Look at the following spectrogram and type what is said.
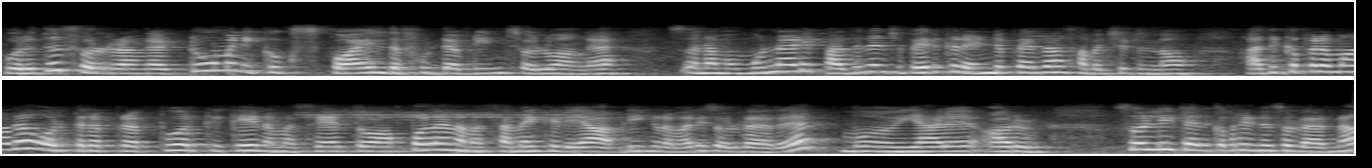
ஒரு இது சொல்கிறாங்க too many cooks spoil the food அப்படின்னு சொல்லுவாங்க. ஸோ நம்ம முன்னாடி பதினஞ்சு பேருக்கு ரெண்டு பேர் தான் சமைச்சிட்டு இருந்தோம். அதுக்கப்புறமா தான் ஒருத்தரை ப்ரெப் ஒர்க்குக்கே நம்ம சேர்த்தோம். அப்போல்லாம் நம்ம சமைக்கலையா அப்படிங்கிற மாதிரி சொல்கிறாரு மு- அருண். சொல்லிட்டு அதுக்கப்புறம் என்ன சொல்கிறாருன்னா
